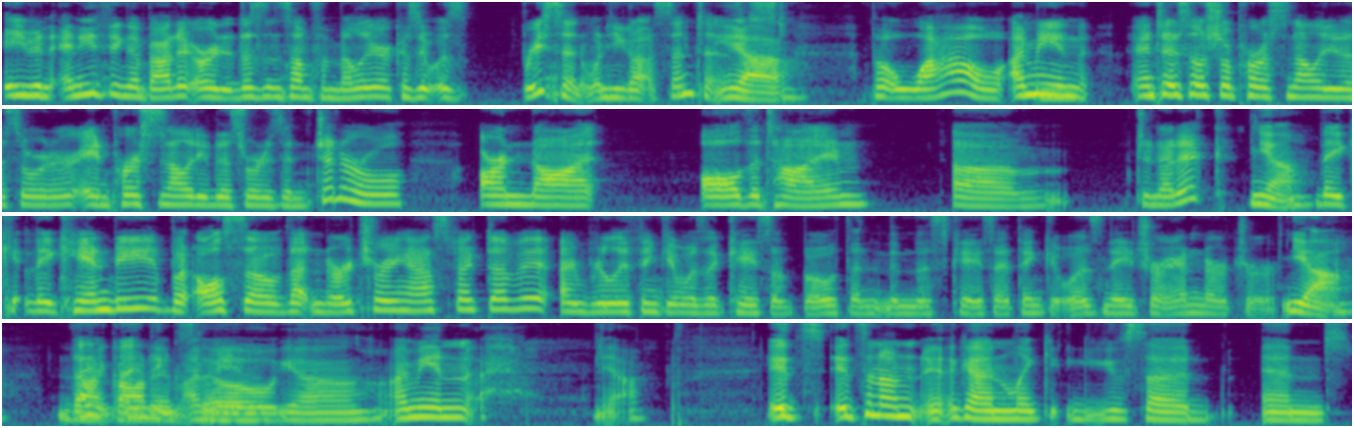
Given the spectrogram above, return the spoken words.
even anything about it or it doesn't sound familiar because it was recent when he got sentenced. Yeah. But wow, I mean, antisocial personality disorder and personality disorders in general are not all the time um genetic. Yeah. They they can be, but also that nurturing aspect of it, I really think it was a case of both and in this case I think it was nature and nurture. Yeah. That I, got I think him. I So, yeah. I mean, yeah. It's it's an un- again like you said, and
